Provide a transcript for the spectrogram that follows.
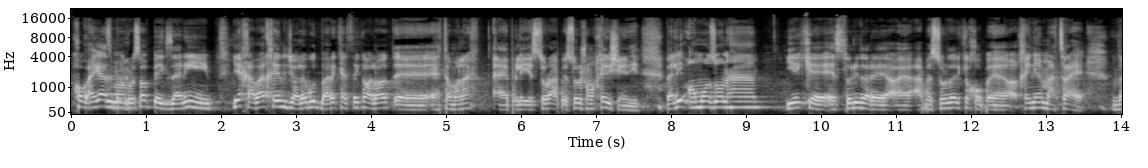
خب اگه از مایکروسافت بگذریم یه خبر خیلی جالب بود برای کسایی که حالا احتمالا پلی استور و اپ استور شما خیلی شنیدید ولی آمازون هم یک store ی داره اپ استور داره که خب خیلی هم مطرحه. و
